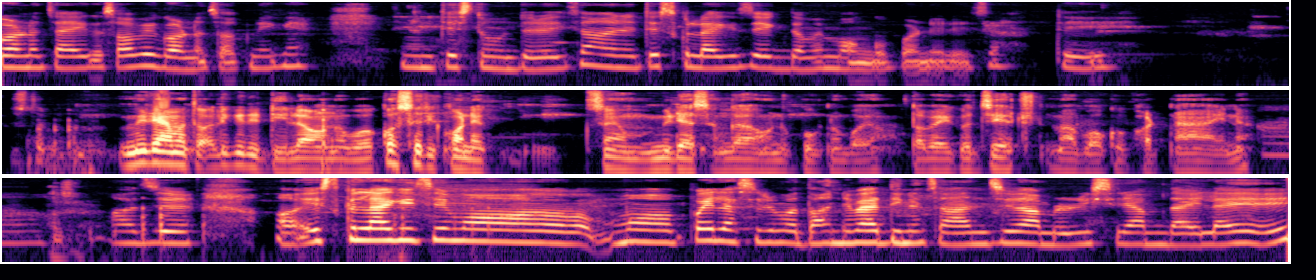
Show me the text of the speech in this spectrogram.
गर्न चाहेको सबै गर्न सक्ने क्या त्यस्तो हुँदो रहेछ। अनि त्यसको लागि चाहिँ एकदमै महँगो पर्ने रहेछ। त्यही जस्तो मिडियामा त अलिकति ढिलो आउनुभयो। कसरी कनेक्ट चाहिँ मिडियासँग आउनु पुग्नुभयो? तपाईँको जेठमा भएको घटना होइन? हजुर। यसको लागि चाहिँ म म पहिला सुरुमा धन्यवाद दिन चाहन्छु हाम्रो ऋषिराम दाईलाई है।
